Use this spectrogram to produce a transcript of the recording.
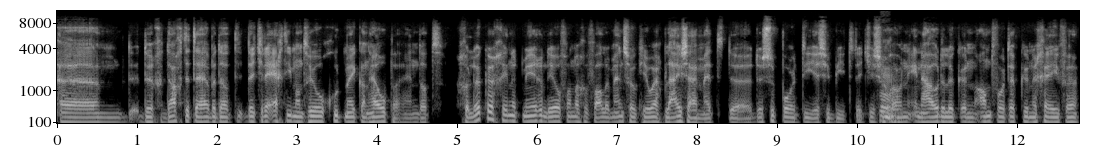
de, de gedachte te hebben dat, dat je er echt iemand heel goed mee kan helpen. En dat gelukkig in het merendeel van de gevallen mensen ook heel erg blij zijn met de, de support die je ze biedt. Dat je ze Ja. gewoon inhoudelijk een antwoord hebt kunnen geven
